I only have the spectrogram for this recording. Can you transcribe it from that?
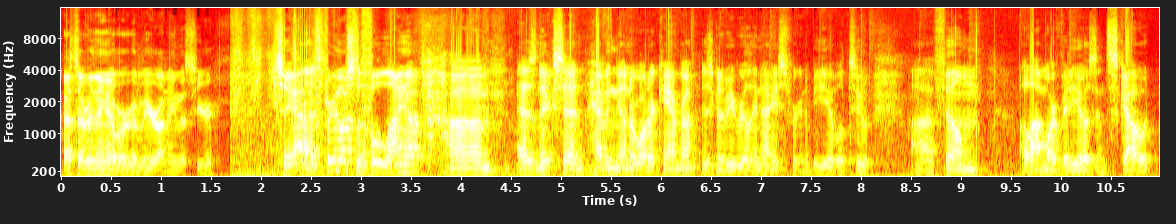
that's everything that we're going to be running this year. So yeah, that's pretty much the full lineup. Um, as Nick said, having the underwater camera is going to be really nice. We're going to be able to uh, film a lot more videos and scout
